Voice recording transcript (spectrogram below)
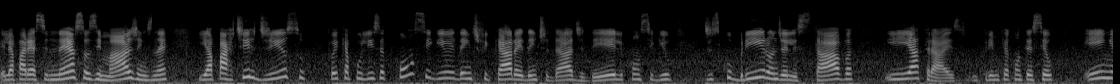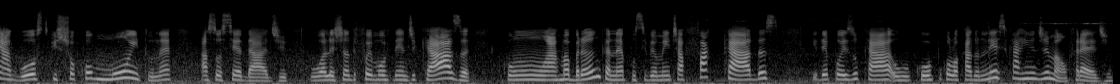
Ele aparece nessas imagens, né? E a partir disso foi que a polícia conseguiu identificar a identidade dele, conseguiu descobrir onde ele estava e ir atrás. Um crime que aconteceu em agosto, que chocou muito né, a sociedade. O Alexandre foi morto dentro de casa com arma branca, né, possivelmente a facadas, e depois o, o corpo colocado nesse carrinho de mão. Fred.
